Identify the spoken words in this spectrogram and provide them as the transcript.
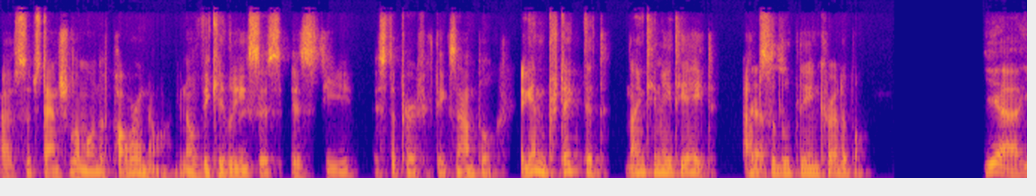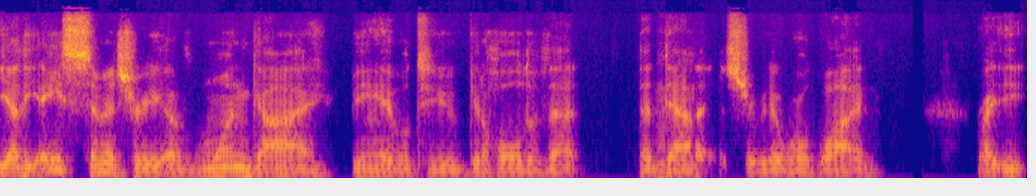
a substantial amount of power now. You know, WikiLeaks is is the is the perfect example. Again, predicted 1988, absolutely yes. incredible. Yeah, yeah, the asymmetry of one guy being able to get a hold of that that mm-hmm. data and distribute it worldwide, right?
